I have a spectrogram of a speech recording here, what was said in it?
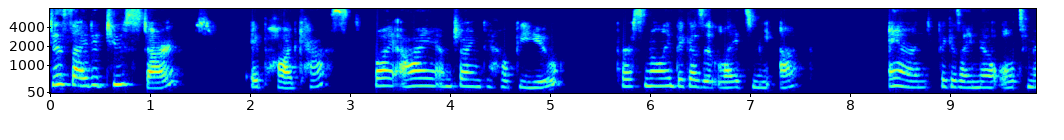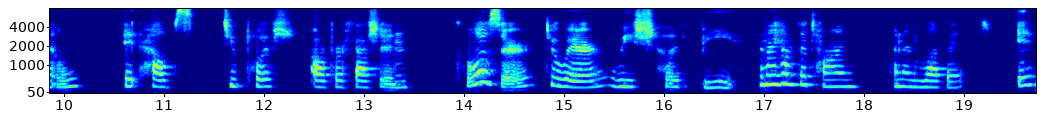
decided to start a podcast why I am trying to help you personally because it lights me up and because I know ultimately it helps to push our profession closer to where we should be. And I have the time and I love it. If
